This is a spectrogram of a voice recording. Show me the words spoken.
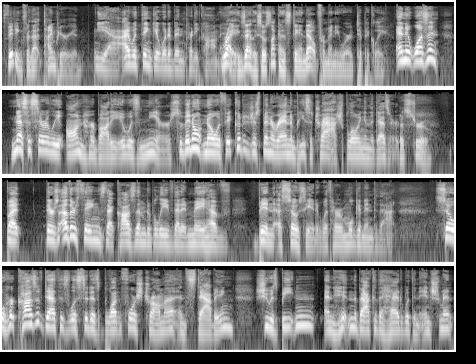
fitting for that time period. Yeah, I would think it would have been pretty common. Right, exactly. So it's not going to stand out from anywhere typically. And it wasn't necessarily on her body, it was near. So they don't know if it could have just been a random piece of trash blowing in the desert. That's true. But there's other things that cause them to believe that it may have been associated with her, and we'll get into that. So her cause of death is listed as blunt force trauma and stabbing. She was beaten and hit in the back of the head with an instrument,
